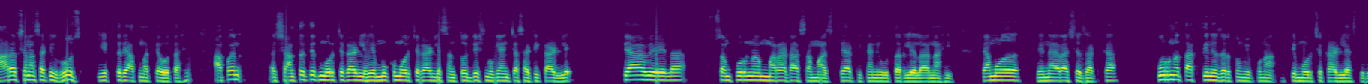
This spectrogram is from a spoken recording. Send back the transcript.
आरक्षणासाठी रोज एकतरी आत्महत्या होत आहे. आपण शांततेत मोर्चे काढले हे मूक मोर्चे काढले संतोष देशमुख यांच्यासाठी काढले. त्यावेळेला संपूर्ण मराठा समाज त्या ठिकाणी उतरलेला नाही. त्यामुळं हे नैराश्य झटका. पूर्ण ताकदीने जर तुम्ही पुन्हा ते मोर्चे काढले असते.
